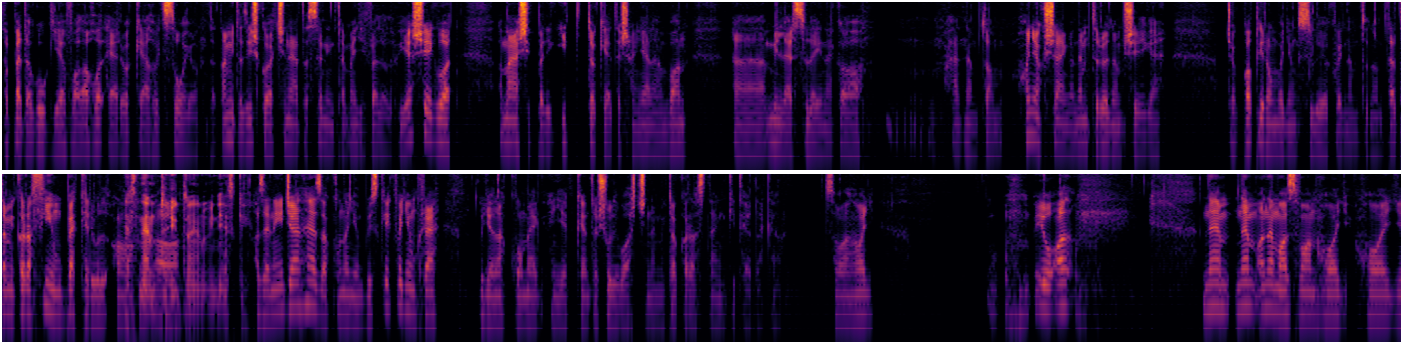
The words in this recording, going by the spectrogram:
a pedagógia valahol erről kell, hogy szóljon. Tehát amit az iskola csinálta, szerintem egyfelől hülyeség volt, a másik pedig itt tökéletesen jelen van uh, Miller szüleinek a, hát nem tudom, hanyagsága, nem törődömsége, csak papíron vagyunk szülők, vagy nem tudom. Tehát amikor a fiunk bekerül a, Ezt nem a, tudjuk, nagyon úgy néz ki. Az nhl akkor nagyon büszkék vagyunk rá, ugyanakkor meg egyébként a suliba azt csinál, amit akar, aztán kit érdekel. Szóval, hogy jó, a, nem, nem, nem az van, hogy, hogy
